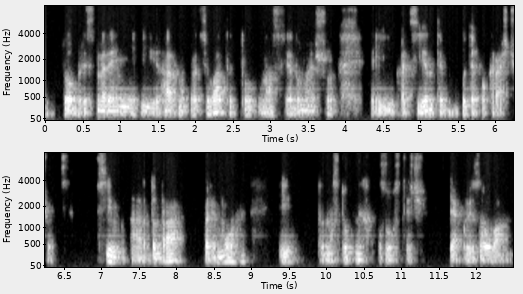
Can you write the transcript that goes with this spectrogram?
е, добрі, смиренні і гарно працювати, то у нас я думаю, що і пацієнти буде покращуватися. Всім е, добра, перемоги і до наступних зустрічей. Дякую за увагу.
